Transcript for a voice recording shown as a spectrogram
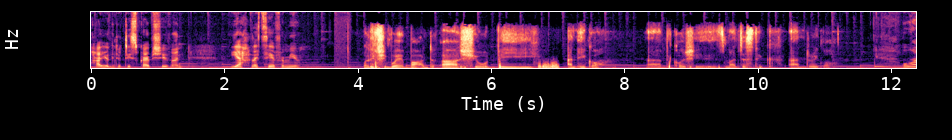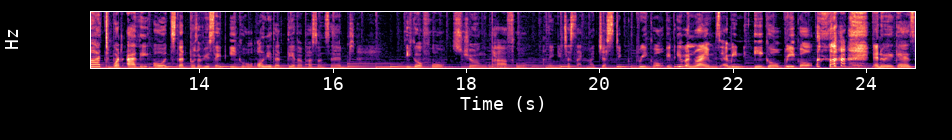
how you're going to describe Shivan. Yeah, let's hear from you. Well, if she were a bird, uh, she would be an eagle uh, because she is majestic and regal. What? What are the odds that both of you said eagle? Only that the other person said eagle for strong, powerful, and then you're just like majestic, regal. It even rhymes. I mean, eagle, regal. anyway, guys,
